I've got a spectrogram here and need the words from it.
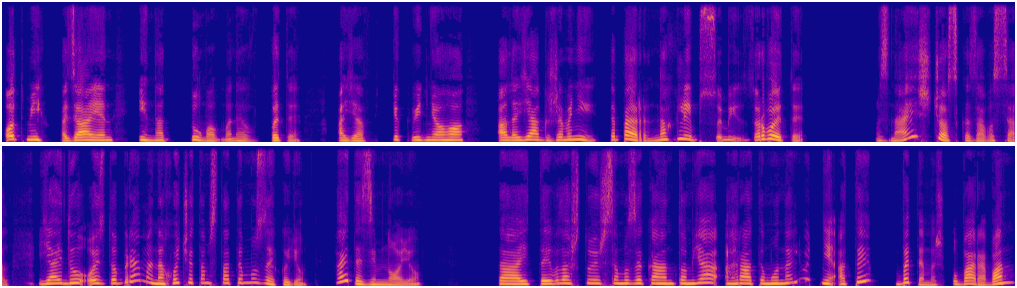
От мій хазяїн і надумав мене вбити, а я втік від нього, але як же мені тепер на хліб собі зробити? Знаєш що? сказав осел. Я йду ось до Бремена, хочу там стати музикою. Гайда зі мною. Та й ти влаштуєшся музикантом, я гратиму на лютні, а ти битимеш у барабан.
